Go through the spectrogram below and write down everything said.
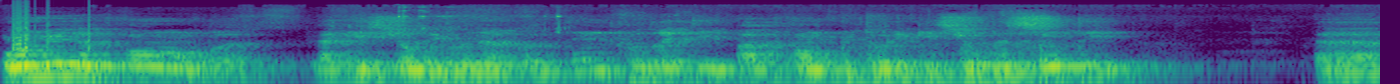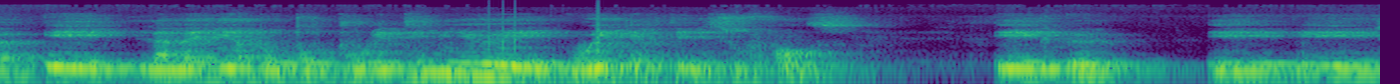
Au lieu de prendre la question du bonheur comme telle, faudrait-il pas prendre plutôt les questions de santé euh, et la manière dont on pourrait diminuer ou écarter les souffrances et, euh, et,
